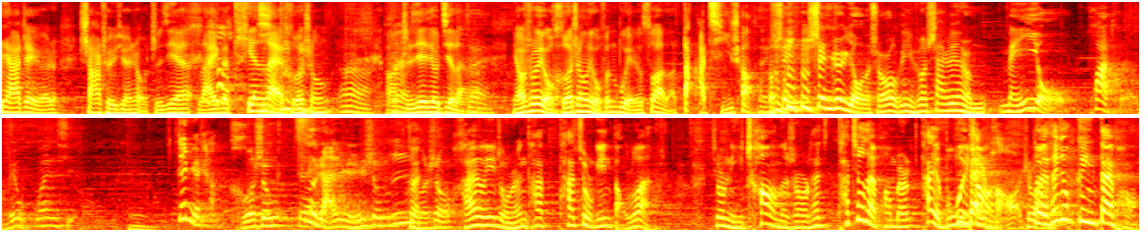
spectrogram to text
一下这个沙锤选手直接来一个天籁和声嗯，啊，直接就进来了。对。你要说有和声有分布也就算了，大齐唱，甚 甚至有的时候，我跟你说，沙锤选手没有话筒没有关系，嗯。跟着唱，和声自然人声对和声，还有一种人，他他就是给你捣乱，就是你唱的时候，他他就在旁边，他也不会带唱，跑是吧对，他就给你带跑，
